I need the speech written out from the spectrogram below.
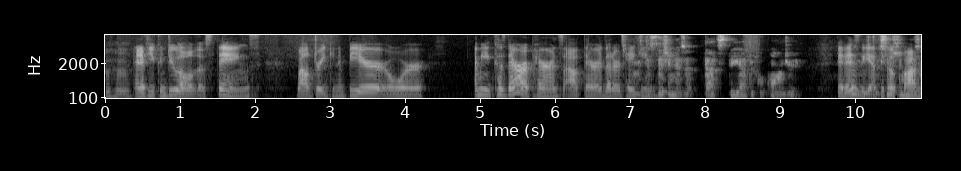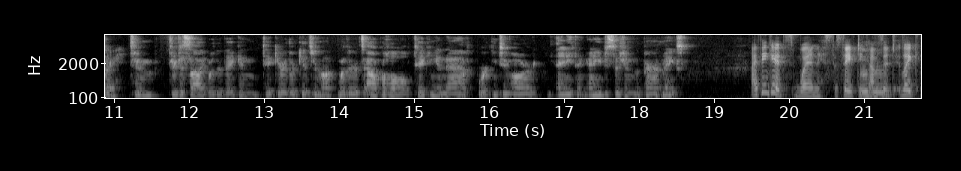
Mm-hmm. And if you can do all of those things while drinking a beer, or I mean, because there are parents out there that are Whose taking. decision is it? That's the ethical quandary. It is the Whose ethical decision is it quandary. to to decide whether they can take care of their kids or not. Whether it's alcohol, taking a nap, working too hard, anything, any decision the parent makes. I think it's when safety comes mm-hmm. into like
